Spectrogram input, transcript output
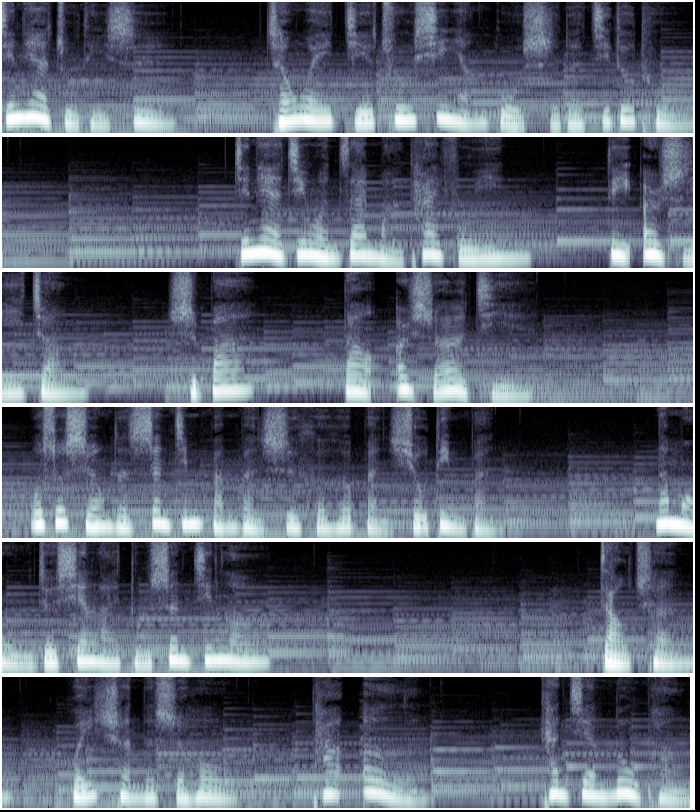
今天的主题是成为结出信仰果实的基督徒。今天的经文在马太福音第二十一章十八到二十二节。我所使用的圣经版本是和合本修订版。那么，我们就先来读圣经喽。早晨回城的时候，他饿了，看见路旁。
